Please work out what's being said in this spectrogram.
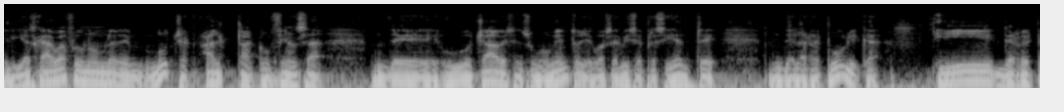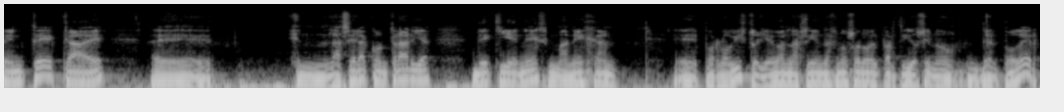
Elías Jagua fue un hombre de mucha alta confianza de Hugo Chávez en su momento, llegó a ser vicepresidente de la República y de repente cae eh, en la acera contraria de quienes manejan, eh, por lo visto, llevan las riendas no solo del partido, sino del poder.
